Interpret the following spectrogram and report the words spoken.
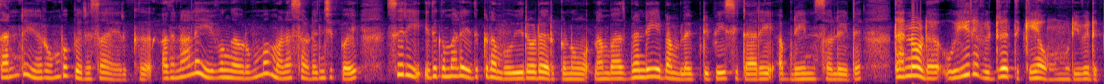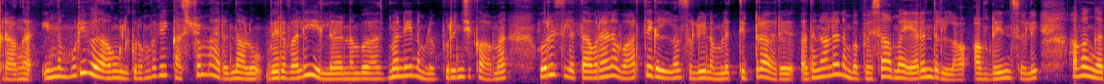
சண்டையும் ரொம்ப பெருசாக இருக்குது அதனால் இவங்க ரொம்ப மனசு அடைஞ்சு போய் சரி இதுக்கு மேலே இதுக்கு நம்ம உயிரோடு இருக்கணும்? நம்ம ஹஸ்பண்டே நம்மளை இப்படி பேசிட்டாரே அப்படின்னு சொல்லிட்டு தன்னோட உயிரை விடுறதுக்கே அவங்க முடிவு எடுக்கிறாங்க இந்த முடிவு அவங்களுக்கு ரொம்பவே கஷ்டமாக இருந்தாலும் வேறு வழி இல்லை. நம்ம ஹஸ்பண்டே நம்மளை புரிஞ்சிக்காமல் ஒரு சில தவறான வார்த்தைகள்லாம் சொல்லி நம்மளை திட்டுறாரு. அதனால் நம்ம பேசாமல் இறந்துடலாம் அப்படின்னு சொல்லி அவங்க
